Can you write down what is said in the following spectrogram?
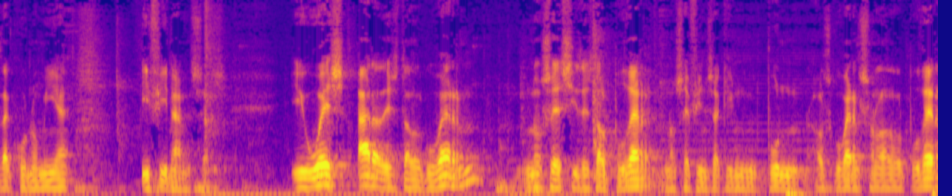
d'Economia i Finances. I ho és ara des del govern, no sé si des del poder, no sé fins a quin punt els governs són el poder,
